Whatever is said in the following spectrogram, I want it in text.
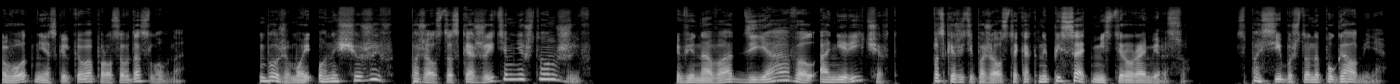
Вот несколько вопросов дословно. «Боже мой, он еще жив? Пожалуйста, скажите мне, что он жив». «Виноват дьявол, а не Ричард. Подскажите, пожалуйста, как написать мистеру Рамиресу. Спасибо, что напугал меня.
